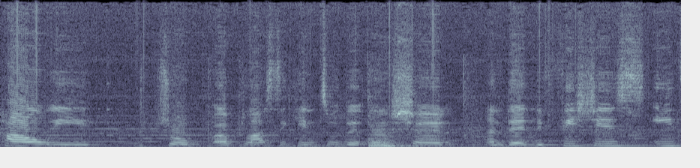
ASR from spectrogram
how we throw uh, plastic into the mm. ocean and then the fishes eat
